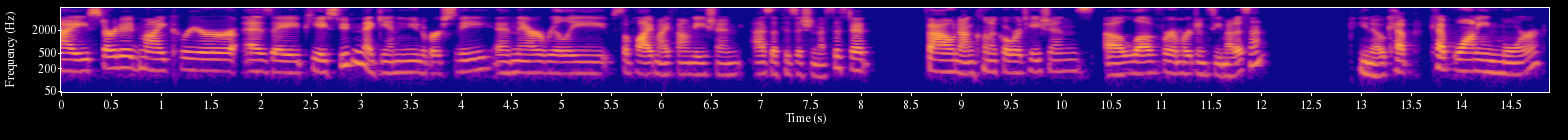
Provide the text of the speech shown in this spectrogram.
I started my career as a PA student at Gannon University, and there really supplied my foundation as a physician assistant found on clinical rotations a love for emergency medicine. You know, kept kept wanting more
